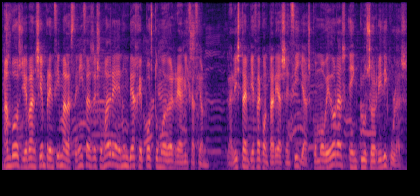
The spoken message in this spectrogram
Ambos llevan siempre encima las cenizas de su madre en un viaje póstumo de realización. La lista empieza con tareas sencillas, conmovedoras e incluso ridículas.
